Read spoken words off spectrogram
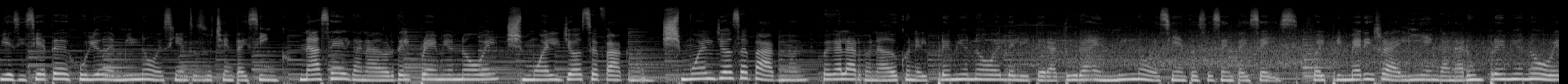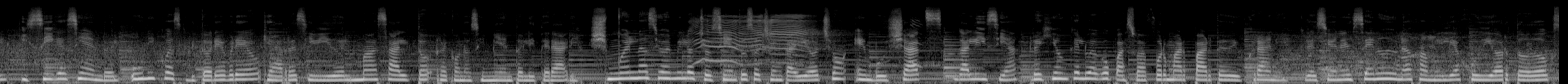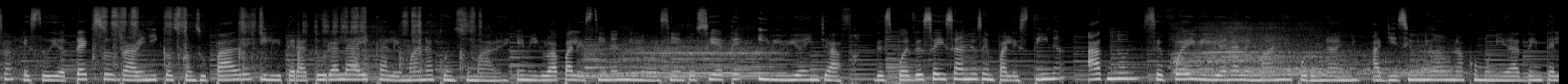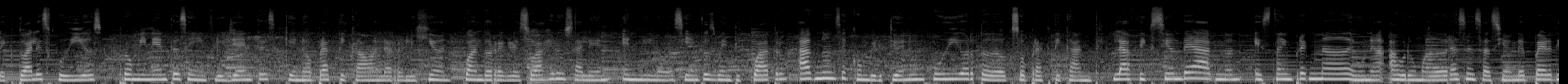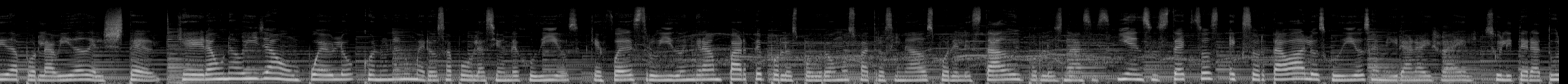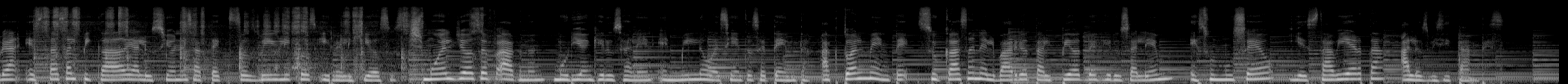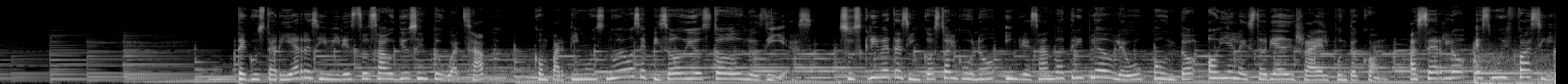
17 de julio de 1985. Nace el ganador del premio Nobel Shmuel Joseph Agnon. Shmuel Joseph Agnon fue galardonado con el Premio Nobel de Literatura en 1966. Fue el primer israelí en ganar un premio Nobel y sigue siendo el único escritor hebreo que ha recibido el más alto reconocimiento literario. Shmuel nació en 1888 en Bushatz, Galicia, región que luego pasó a formar parte de Ucrania. Creció en el seno de una familia judía ortodoxa, estudió textos rabínicos con su padre y literatura laica alemana con su madre. Emigró a Palestina en 1907 y vivió en Jaffa. Después de seis años en Palestina, Agnon se fue y vivió en Alemania por un año. Allí se unió a una comunidad de intelectuales judíos prominentes e influyentes que no practicaban la religión. Cuando regresó a Jerusalén en 1924, Agnon se convirtió en un judío ortodoxo practicante. La ficción de Agnon está impregnada de una abrumadora sensación de pérdida por la vida del Stelt, que era una villa o un pueblo con una numerosa población de judíos, que fue destruido en gran parte por los pogromos patrocinados por el Estado y por los nazis, y en sus textos exhortaba a los judíos a emigrar a Israel. Su literatura está salpicada de alusiones a textos bíblicos y religiosos. Shmuel Joseph Agnon murió en Jerusalén en 1970. Actualmente, su casa en el barrio Talpiot de Jerusalén es un museo y está abierta a los visitantes. ¿Te gustaría recibir estos audios en tu WhatsApp? Compartimos nuevos episodios todos los días. Suscríbete sin costo alguno ingresando a www.hoyenlahistoriadeisrael.com. Hacerlo es muy fácil.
